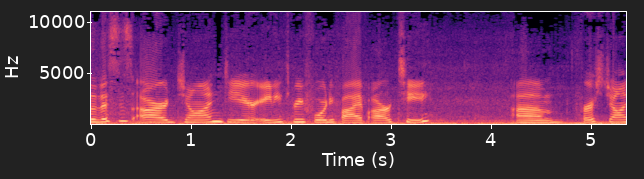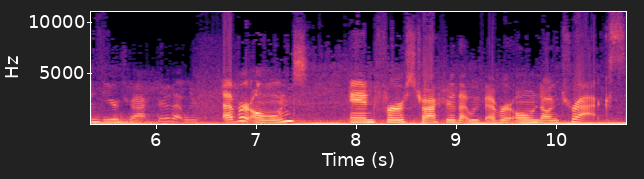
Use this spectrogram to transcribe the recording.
So this is our John Deere 8345 RT. Um, first John Deere tractor that we've ever owned and first tractor that we've ever owned on tracks.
